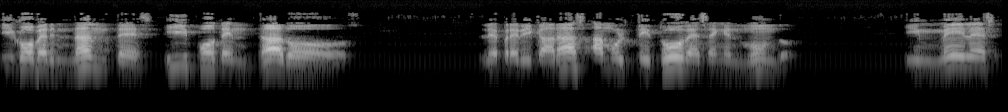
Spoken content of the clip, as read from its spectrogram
y gobernantes y potentados. Le predicarás a multitudes en el mundo y miles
